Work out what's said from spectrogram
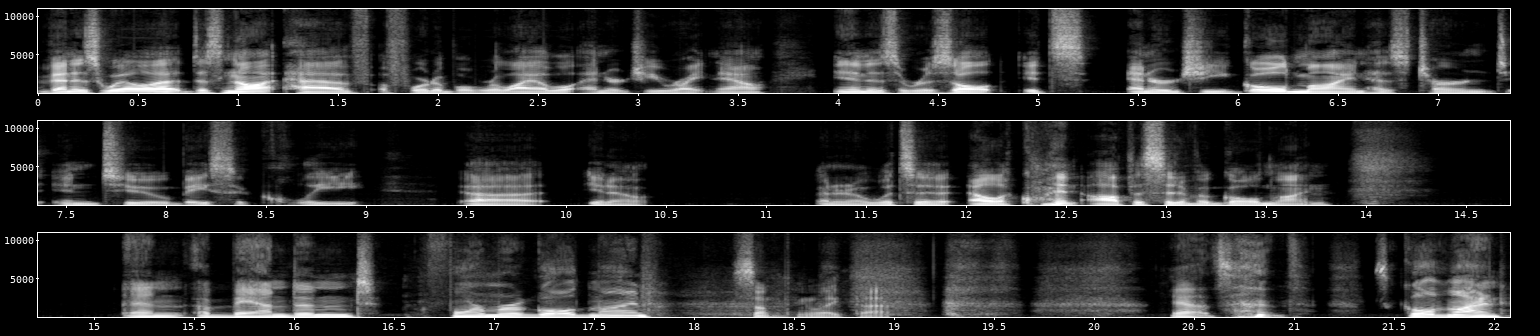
Venezuela does not have affordable reliable energy right now. And as a result its energy gold mine has turned into basically uh, you know I don't know what's a eloquent opposite of a gold mine. An abandoned former gold mine. Something like that. yeah, it's, it's gold mine.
